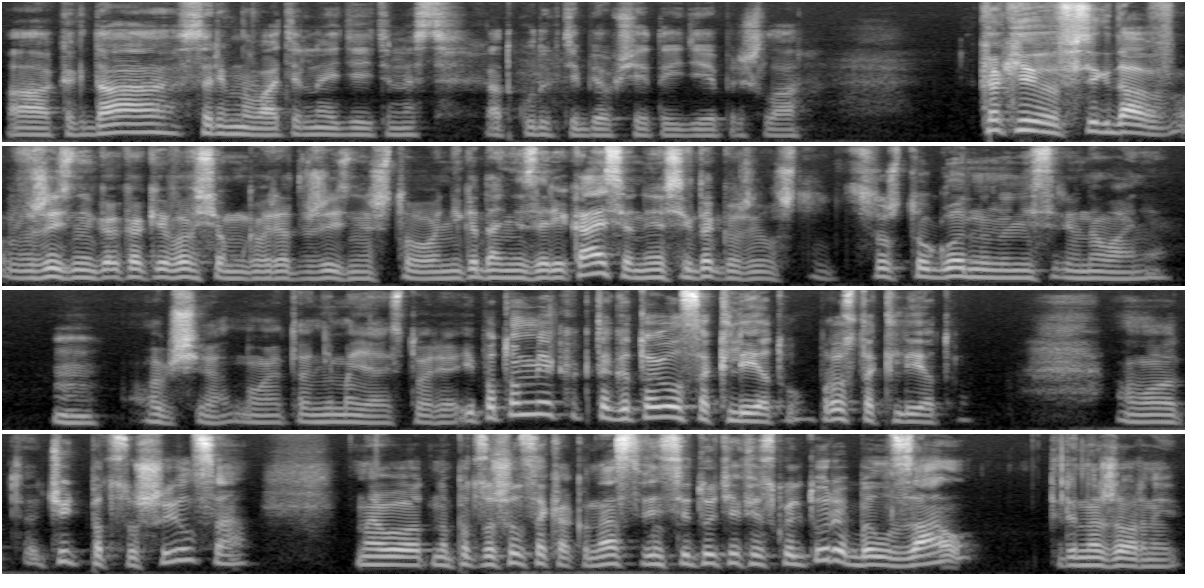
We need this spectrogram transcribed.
А когда соревновательная деятельность? Откуда к тебе вообще эта идея пришла? Как и всегда в жизни, как и во всем говорят в жизни, что никогда не зарекайся, но я всегда говорил, что все что угодно, но не соревнования. Mm. Вообще, ну это не моя история. И потом я как-то готовился к лету, просто к лету. Вот, чуть подсушился. Вот, но подсушился как? У нас в институте физкультуры был зал тренажерный,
